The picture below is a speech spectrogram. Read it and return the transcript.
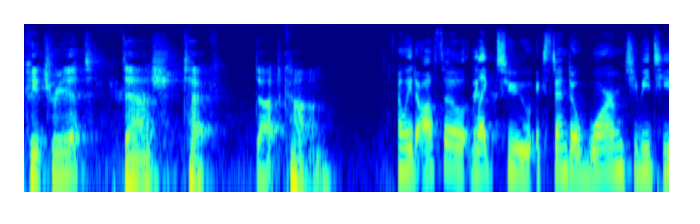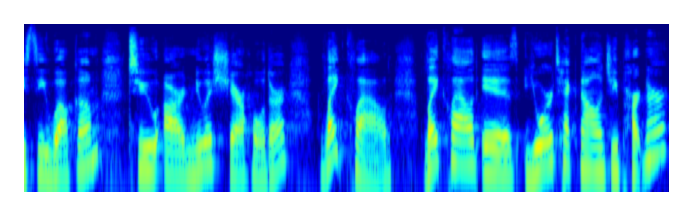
patriot-tech.com. And we'd also like to extend a warm GBTC welcome to our newest shareholder, LightCloud. LightCloud is your technology partner,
